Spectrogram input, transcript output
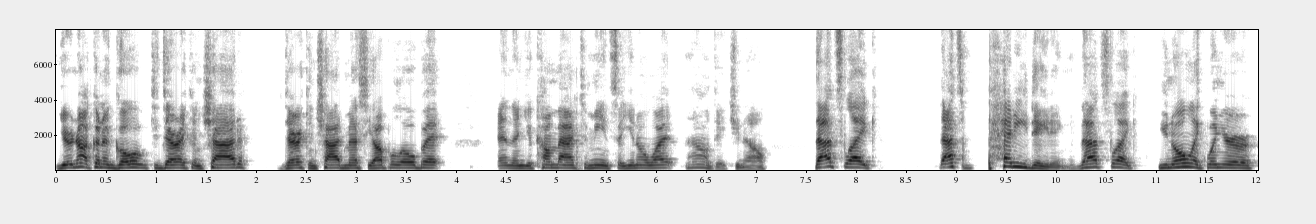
You're not going to go to Derek and Chad. Derek and Chad mess you up a little bit. And then you come back to me and say, you know what? I'll date you now. That's like, that's petty dating. That's like, you know, like when you're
